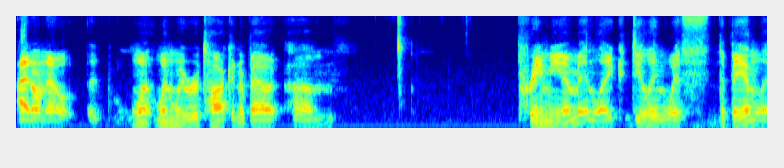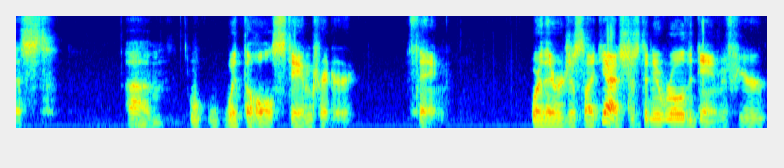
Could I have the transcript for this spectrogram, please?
I don't know uh, when when we were talking about um, premium and like dealing with the ban list, um, w- with the whole stand trigger thing, where they were just like, yeah, it's just a new rule of the game. If your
